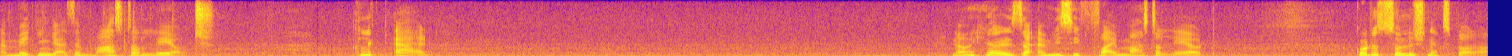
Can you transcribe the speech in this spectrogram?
I'm making as a master layout. Click add. Now here is the MVC5 master layout. Go to solution explorer.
